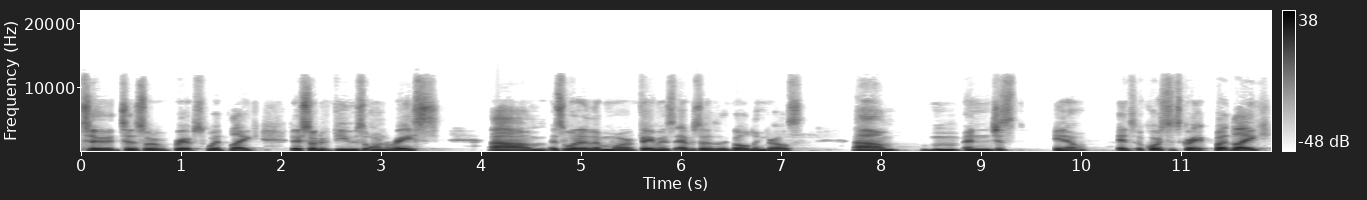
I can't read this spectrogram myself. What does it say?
to to sort of grips with like their sort of views on race. Um, it's one of the more famous episodes of the Golden Girls, um, and just you know, it's of course it's great, but like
